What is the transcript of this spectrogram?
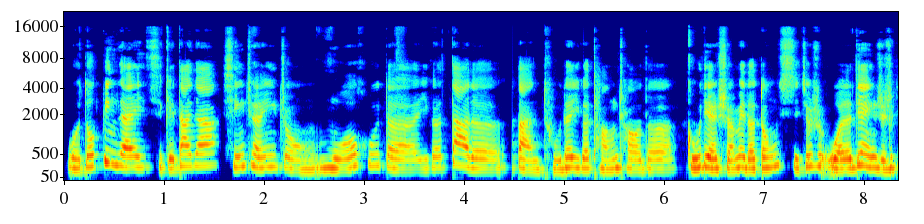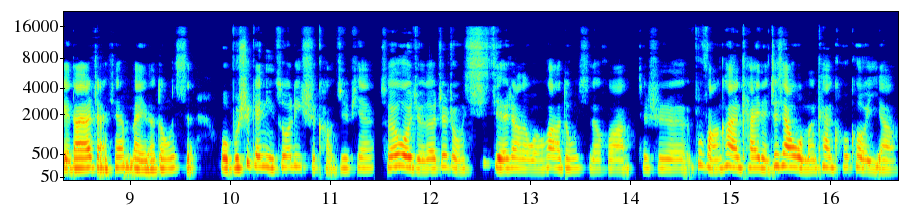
我都并在一起，给大家形成一种模糊的一个大的版图的一个唐朝的古典审美的东西。就是我的电影只是给大家展现美的东西，我不是给你做历史考据片。所以我觉得这种细节上的文化东西的话，就是不妨看开一点，就像我们看 Coco 一样，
